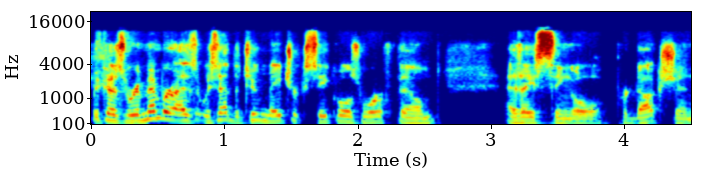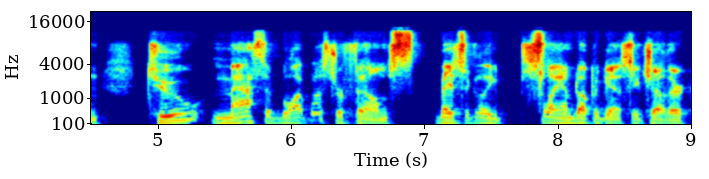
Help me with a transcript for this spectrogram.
Because remember, as we said, the two Matrix sequels were filmed as a single production. Two massive blockbuster films basically slammed up against each other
